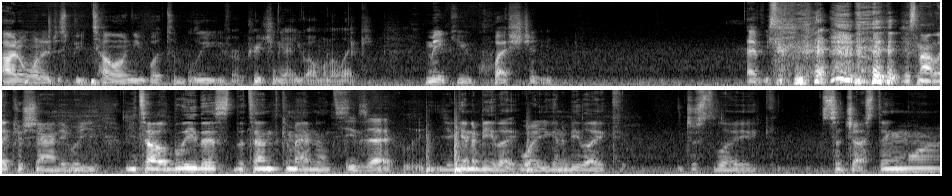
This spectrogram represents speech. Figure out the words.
I don't want to just be telling you what to believe or preaching at you. I want to like make you question everything. It's not like Christianity where you you tell believe this the Ten Commandments. exactly. You're gonna be like what? You're gonna be like, just like suggesting more.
